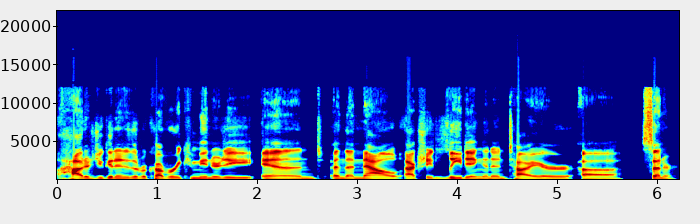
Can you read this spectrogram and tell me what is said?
how did you get into the recovery community and and then now actually leading an entire uh, center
